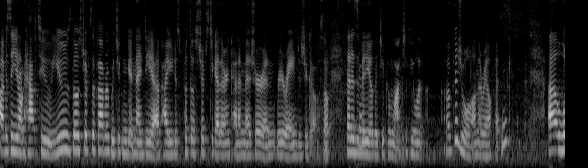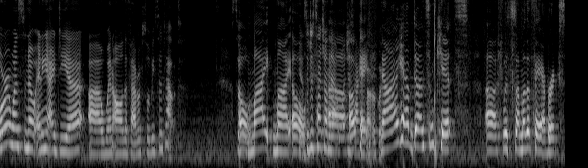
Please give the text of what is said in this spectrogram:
Obviously, you don't have to use those strips of fabric, but you can get an idea of how you just put those strips together and kind of measure and rearrange as you go. So that is a video that you can watch if you want a visual on the rail fence. Uh, Laura wants to know any idea uh, when all the fabrics will be sent out. So, oh, my, my, oh. Yeah, so just touch on that, uh, okay. about real quick. Now, I have done some kits uh, with some of the fabrics,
